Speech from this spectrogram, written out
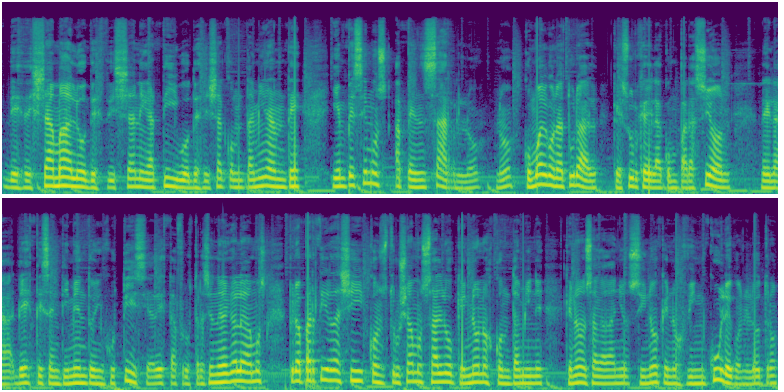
desde ya malo, desde ya negativo, desde ya contaminante y empecemos a pensarlo, ¿no? Como algo natural que surge de la comparación, de, la, de este sentimiento de injusticia, de esta frustración de la que hablábamos, pero a partir de allí construyamos algo que no nos contamine, que no nos haga daño, sino que nos vincule con el otro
